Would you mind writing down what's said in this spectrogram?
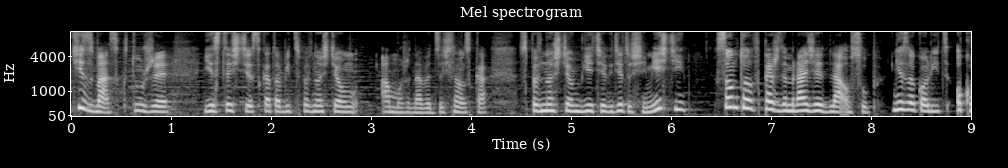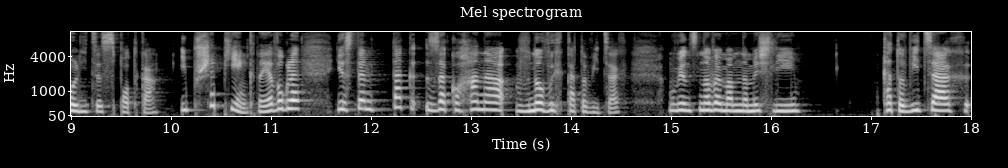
Ci z Was, którzy jesteście z Katowic z pewnością, a może nawet ze Śląska, z pewnością wiecie, gdzie to się mieści. Są to w każdym razie dla osób nie z okolic, okolice Spotka. I przepiękne. Ja w ogóle jestem tak zakochana w nowych Katowicach. Mówiąc nowe, mam na myśli Katowicach yy,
